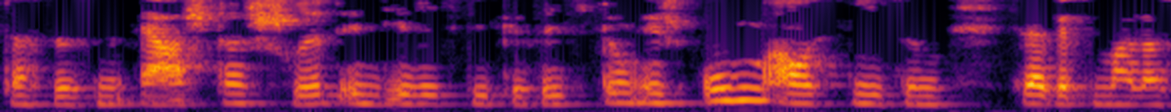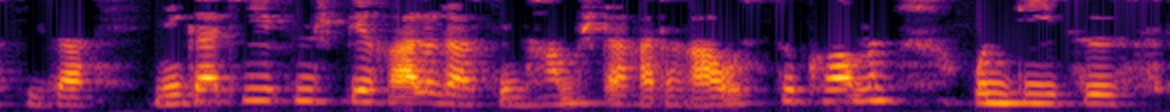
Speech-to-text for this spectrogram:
dass das ein erster Schritt in die richtige Richtung ist, um aus diesem, ich sage jetzt mal, aus dieser negativen Spirale oder aus dem Hamsterrad rauszukommen und dieses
